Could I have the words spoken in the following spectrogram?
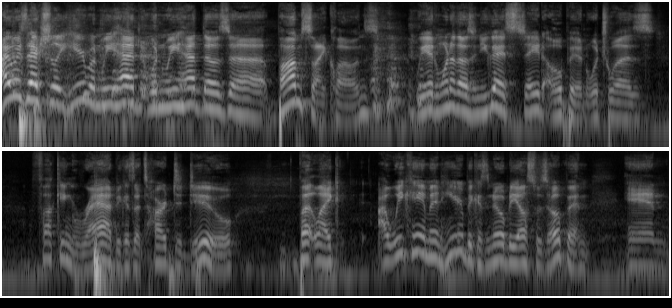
I was actually here when we had when we had those uh, bomb cyclones. We had one of those, and you guys stayed open, which was fucking rad because it's hard to do. But like, I, we came in here because nobody else was open, and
